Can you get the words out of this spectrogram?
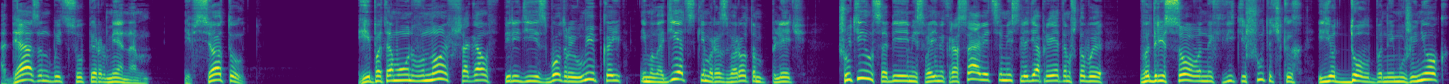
обязан быть суперменом, и все тут. И потому он вновь шагал впереди с бодрой улыбкой и молодецким разворотом плеч, шутил с обеими своими красавицами, следя при этом, чтобы в адресованных Вике шуточках ее долбанный муженек,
